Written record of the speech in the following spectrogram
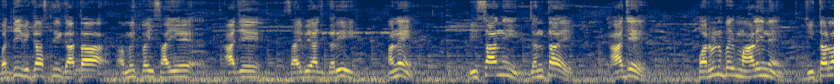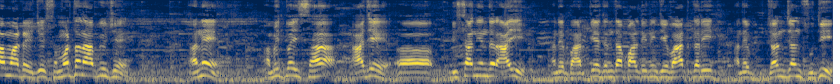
બધી વિકાસની ગાથા અમિતભાઈ સાહીએ આજે સાહેબે આજ કરી અને ડીસાની જનતાએ આજે પરવીણભાઈ માળીને જીતાડવા માટે જે સમર્થન આપ્યું છે અને અમિતભાઈ શાહ આજે દિશાની ડીસાની અંદર આવી અને ભારતીય જનતા પાર્ટીની જે વાત કરી અને જન જન સુધી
